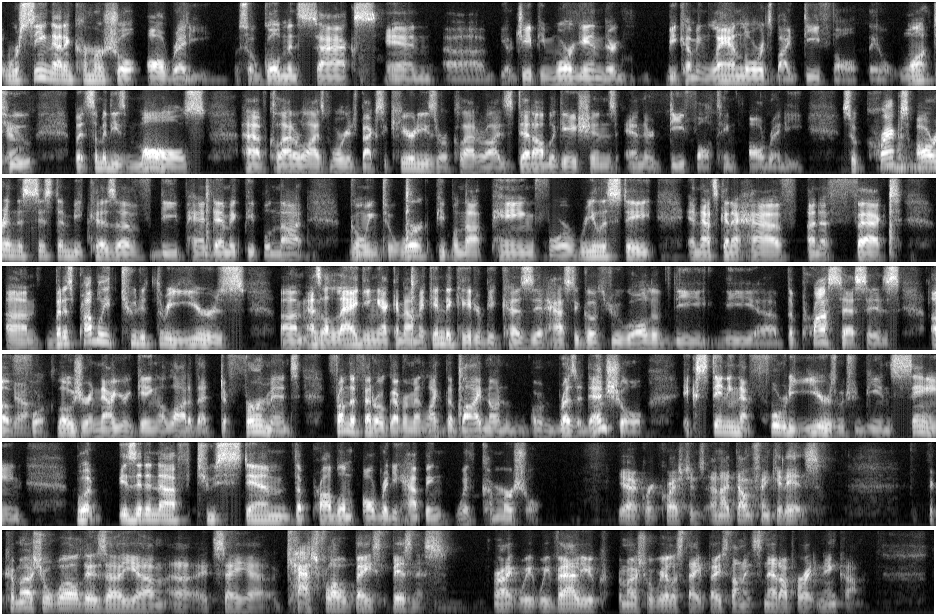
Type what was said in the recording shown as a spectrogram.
we're seeing that in commercial already. So Goldman Sachs and uh, you know J.P. Morgan, they're becoming landlords by default. They don't want to, yeah. but some of these malls have collateralized mortgage-backed securities or collateralized debt obligations, and they're defaulting already. So cracks are in the system because of the pandemic. People not going to work, people not paying for real estate, and that's going to have an effect. Um, but it's probably two to three years um, as mm-hmm. a lagging economic indicator because it has to go through all of the the uh, the processes of yeah. foreclosure, and now you're getting a lot of that deferment from the federal government, like the Biden on, on residential, extending that 40 years, which would be insane. But is it enough to stem the problem already happening with commercial? Yeah, great questions, and I don't think it is. The commercial world is a um, uh, it's a uh, cash flow based business, right? We we value commercial real estate based on its net operating income.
